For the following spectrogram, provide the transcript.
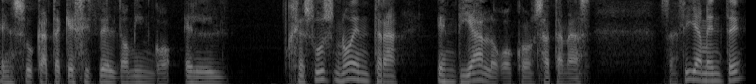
en su catequesis del domingo. El Jesús no entra en diálogo con Satanás. Sencillamente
